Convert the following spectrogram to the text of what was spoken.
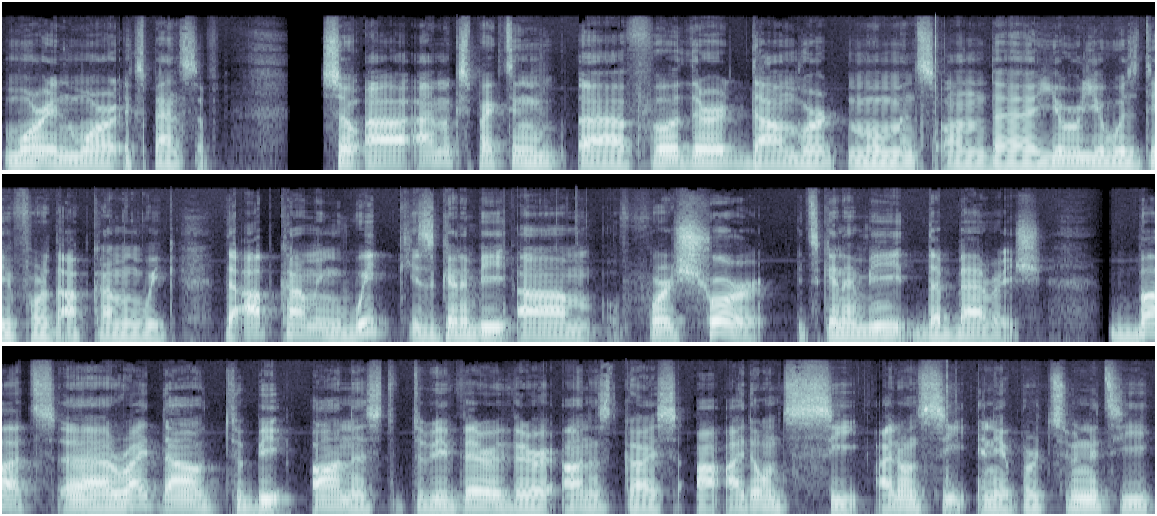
more and more expensive. So uh, I'm expecting uh, further downward movements on the Euro USD for the upcoming week. The upcoming week is gonna be um, for sure it's gonna be the bearish. But uh, right now, to be honest, to be very very honest, guys, I, I don't see I don't see any opportunity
